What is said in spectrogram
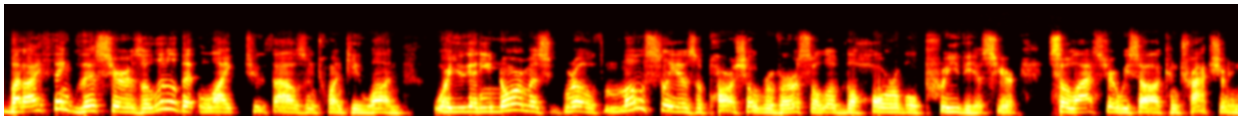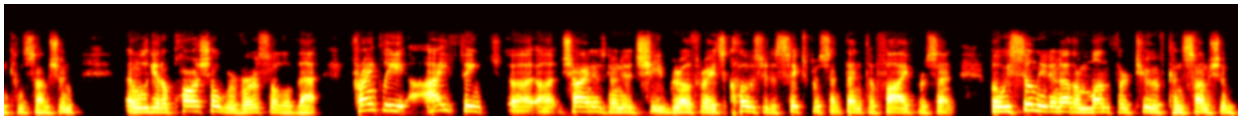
But I think this year is a little bit like 2021, where you get enormous growth, mostly as a partial reversal of the horrible previous year. So last year we saw a contraction in consumption, and we'll get a partial reversal of that. Frankly, I think uh, uh, China is going to achieve growth rates closer to 6% than to 5%. But we still need another month or two of consumption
